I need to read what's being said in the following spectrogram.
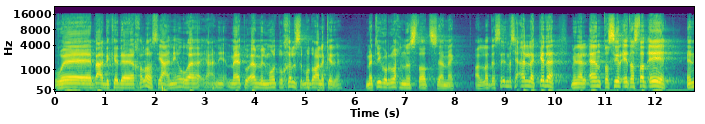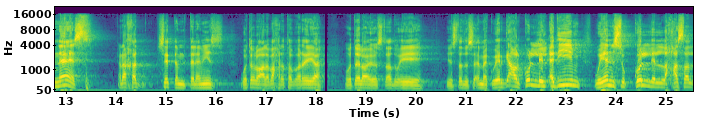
وبعد كده خلاص يعني هو يعني مات وقام الموت وخلص الموضوع على كده. ما تيجي نروح نصطاد سمك. الله ده السيد المسيح قال لك كده من الآن تصير إيه؟ تصطاد إيه؟ الناس. راح خد ستة من التلاميذ وطلعوا على بحر طبرية وطلعوا يصطادوا إيه؟ يصطادوا سمك ويرجعوا لكل القديم وينسوا كل اللي حصل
